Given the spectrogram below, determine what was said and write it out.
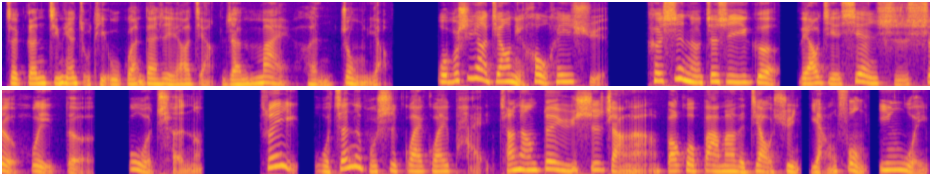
这跟今天主题无关，但是也要讲人脉很重要。我不是要教你厚黑学，可是呢，这是一个了解现实社会的过程呢。所以我真的不是乖乖牌，常常对于师长啊，包括爸妈的教训阳奉阴违，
